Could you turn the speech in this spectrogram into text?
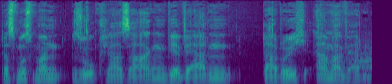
das muss man so klar sagen. Wir werden dadurch ärmer werden.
